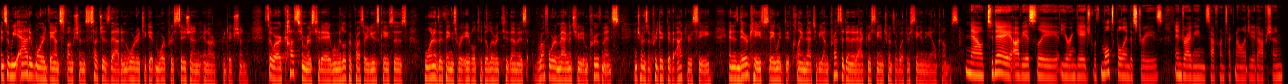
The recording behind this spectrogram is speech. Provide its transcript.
And so we added more advanced functions such as that in order to get more precision in our prediction. So our customers today, when we look across our use cases, one of the things we're able to deliver to them is rough order magnitude improvements in terms of predictive accuracy. And in their case, they would claim that to be unprecedented accuracy in terms of what they're seeing in the outcomes. Now, today, obviously, you're engaged with multiple industries in driving Saffron technology adoption.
